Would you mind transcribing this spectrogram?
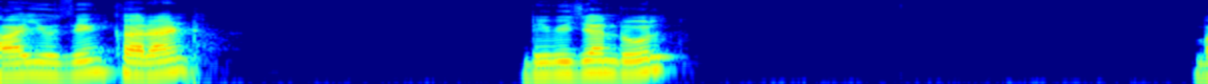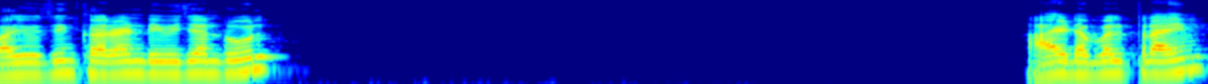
by using current division rule by using current division rule I double prime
